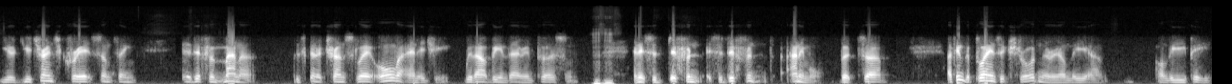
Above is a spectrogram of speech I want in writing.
You're you're trying to create something in a different manner that's going to translate all that energy without being there in person. Mm-hmm. And it's a different it's a different animal. But uh, I think the playing's extraordinary on the uh, on the EP.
